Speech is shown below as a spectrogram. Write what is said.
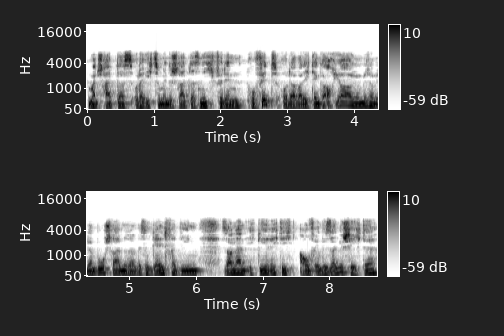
man schreibt das, oder ich zumindest schreibe das nicht für den Profit oder weil ich denke, ach ja, wir müssen wieder ein Buch schreiben, müssen ein bisschen Geld verdienen, sondern ich gehe richtig auf in dieser Geschichte.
